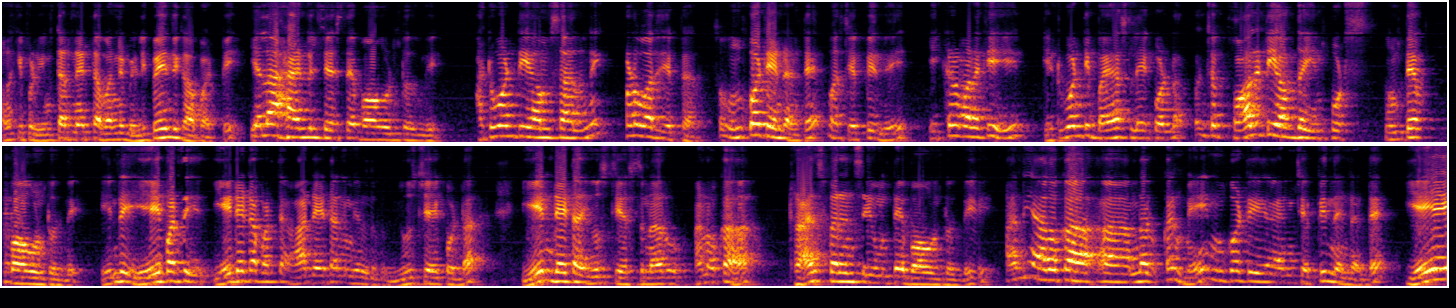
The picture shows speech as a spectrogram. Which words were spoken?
మనకి ఇప్పుడు ఇంటర్నెట్ అవన్నీ వెళ్ళిపోయింది కాబట్టి ఎలా హ్యాండిల్ చేస్తే బాగుంటుంది? అటువంటి అంశాలని కూడా వారు చెప్పారు. సో ఇంకోటి ఏంటంటే వారు చెప్పింది ఇక్కడ మనకి ఎటువంటి బయాస్ లేకుండా కొంచెం క్వాలిటీ ఆఫ్ ద ఇన్పుట్స్ ఉంటే బాగుంటుంది. ఏంటి ఏ పడితే ఏ డేటా పడితే ఆ డేటాని మీరు యూజ్ చేయకుండా ఏం డేటా యూజ్ చేస్తున్నారు అని ఒక ట్రాన్స్పరెన్సీ ఉంటే బాగుంటుంది అని అదొక అన్నారు. కానీ మెయిన్ ఇంకోటి ఆయన చెప్పింది ఏంటంటే ఏఐ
